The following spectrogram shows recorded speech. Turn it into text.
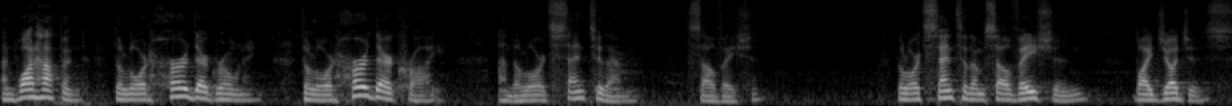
And what happened? The Lord heard their groaning, the Lord heard their cry, and the Lord sent to them salvation. The Lord sent to them salvation by judges.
